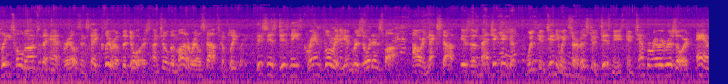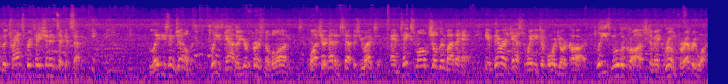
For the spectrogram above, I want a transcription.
please hold on to the handrails and stay clear of the doors until the monorail stops completely. This is Disney's Grand Floridian Resort and Spa. Our next stop is the Magic Kingdom, with continuing service to Disney's Contemporary Resort and the Transportation and Ticket Center. Ladies and gentlemen, please gather your personal belongings. Watch your head and step as you exit, and take small children by the hand. If there are guests waiting to board your car, please move across to make room for everyone.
